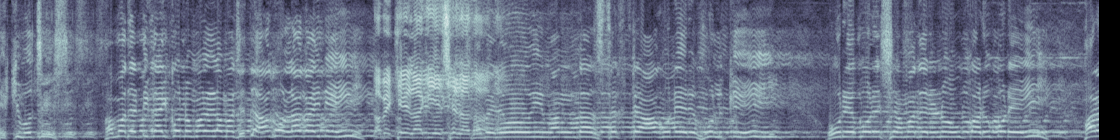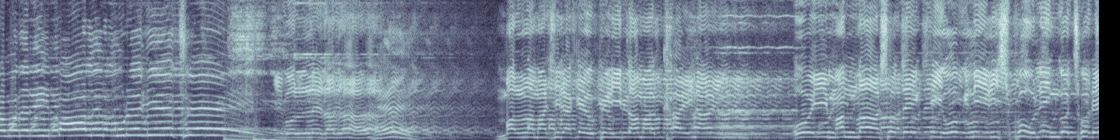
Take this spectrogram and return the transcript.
এ কি বলছিস? আমাদের ডিঙায় কোনো মাল্লা মাঝেতে আগুন লাগাইনি তবে কে লাগিয়েছে দাদা? তবে ওই মান্দাস একটা আগুনের ফুলকে। উড়ে পড়েছে আমাদের নৌকার উপরে। আর আমাদের এই পাল পুড়ে গিয়েছে। কি বললে দাদা? হ্যাঁ। মাল্লা মাঝিরা কেউ বিড়ি তামাক খায় নাই। ওই মান্দাস হতে একটি অগ্নির স্ফুলিঙ্গ ছুটে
